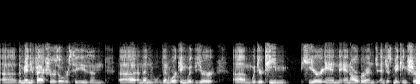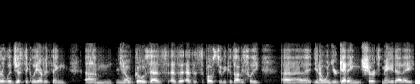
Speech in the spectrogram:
uh, the manufacturers overseas and uh, and then then working with your um, with your team here in Ann Arbor and, and just making sure logistically everything um, you know goes as as as it's supposed to because obviously uh, you know when you're getting shirts made at a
